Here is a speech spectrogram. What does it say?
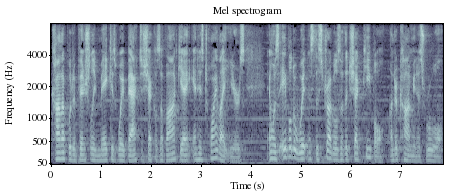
Konop would eventually make his way back to Czechoslovakia in his twilight years and was able to witness the struggles of the Czech people under communist rule.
